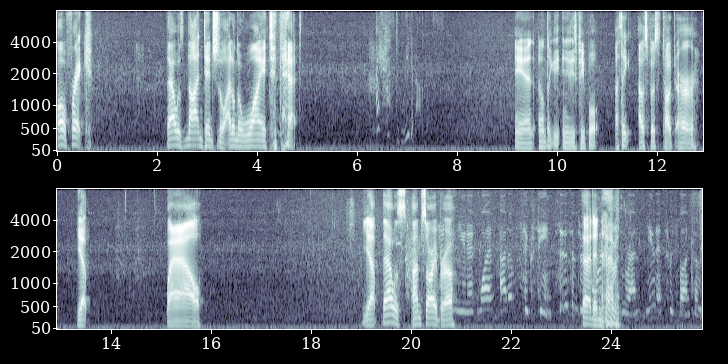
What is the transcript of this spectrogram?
oh, frick. That was not intentional. I don't know why I did that. I have to read about this. And I don't think any of these people. I think I was supposed to talk to her. Yep. Wow. Yep, that was. I'm sorry, bro. Unit 1, Adam 16. That didn't happen. hit and run. Units respond code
